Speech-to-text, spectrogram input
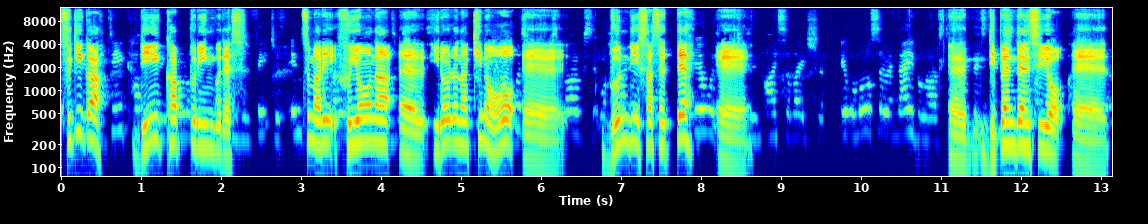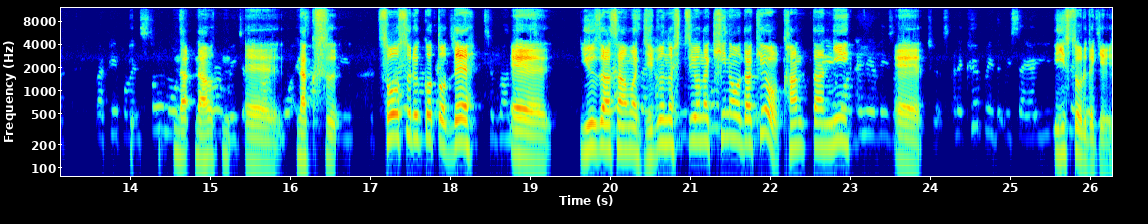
次がディーカップリングです。つまり、不要な、えー、いろいろな機能を、えー、分離させて、えーえー、ディペンデンシーを、えー、なな,、えー、なくす。そうすることで、えー、ユーザーさんは自分の必要な機能だけを簡単に、えー、インストールできる。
